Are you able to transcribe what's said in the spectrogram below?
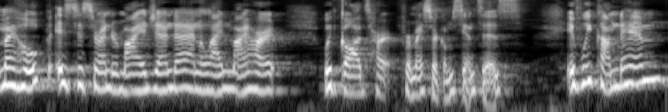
My hope is to surrender my agenda and align my heart with God's heart for my circumstances. If we come to Him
